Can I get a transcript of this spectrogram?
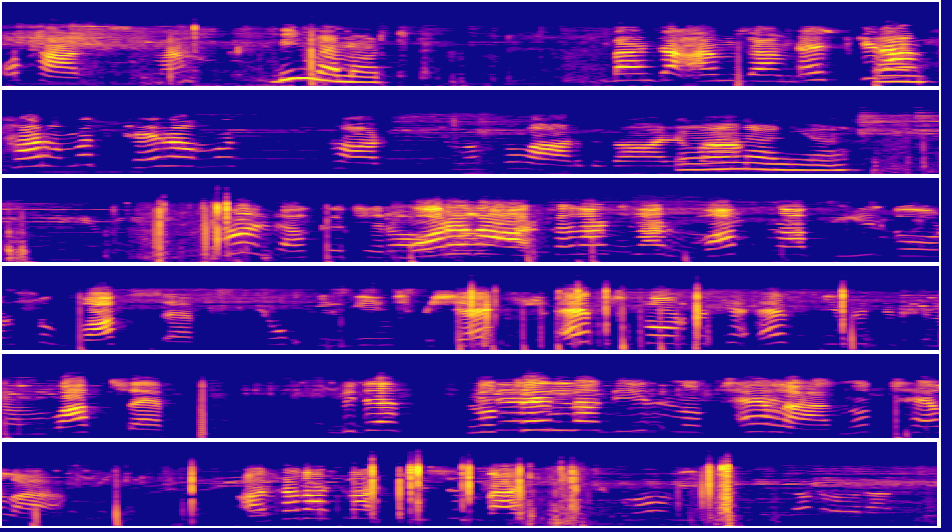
O tartışma. Bilmem artık. Bence emz. Eskiden Tamam. Tara mı Tera mı tartışması vardı galiba. Aynen ya. Ne alaka Tera? Bu arada arkadaşlar WhatsApp değil doğrusu WhatsApp. Çok ilginç bir şey. App Store'daki F gibi düşünün WhatsApp. Bir de Nutella değil Nutella. Nutella. Arkadaşlar kesin ben çocukluğum videosundan öğrendim.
